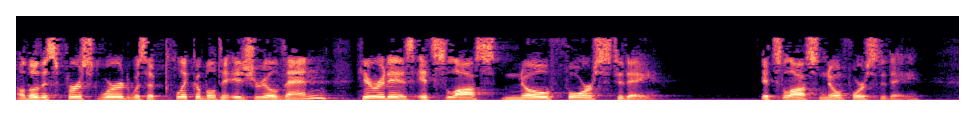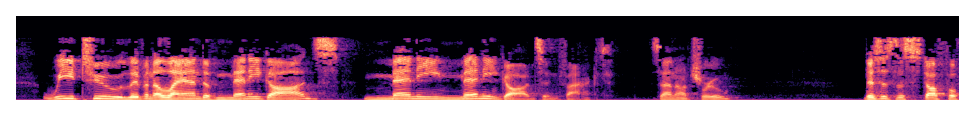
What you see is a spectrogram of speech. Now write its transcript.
Although this first word was applicable to Israel then, here it is. It's lost no force today. It's lost no force today. We too live in a land of many gods, many, many gods, in fact. Is that not true? This is the stuff of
